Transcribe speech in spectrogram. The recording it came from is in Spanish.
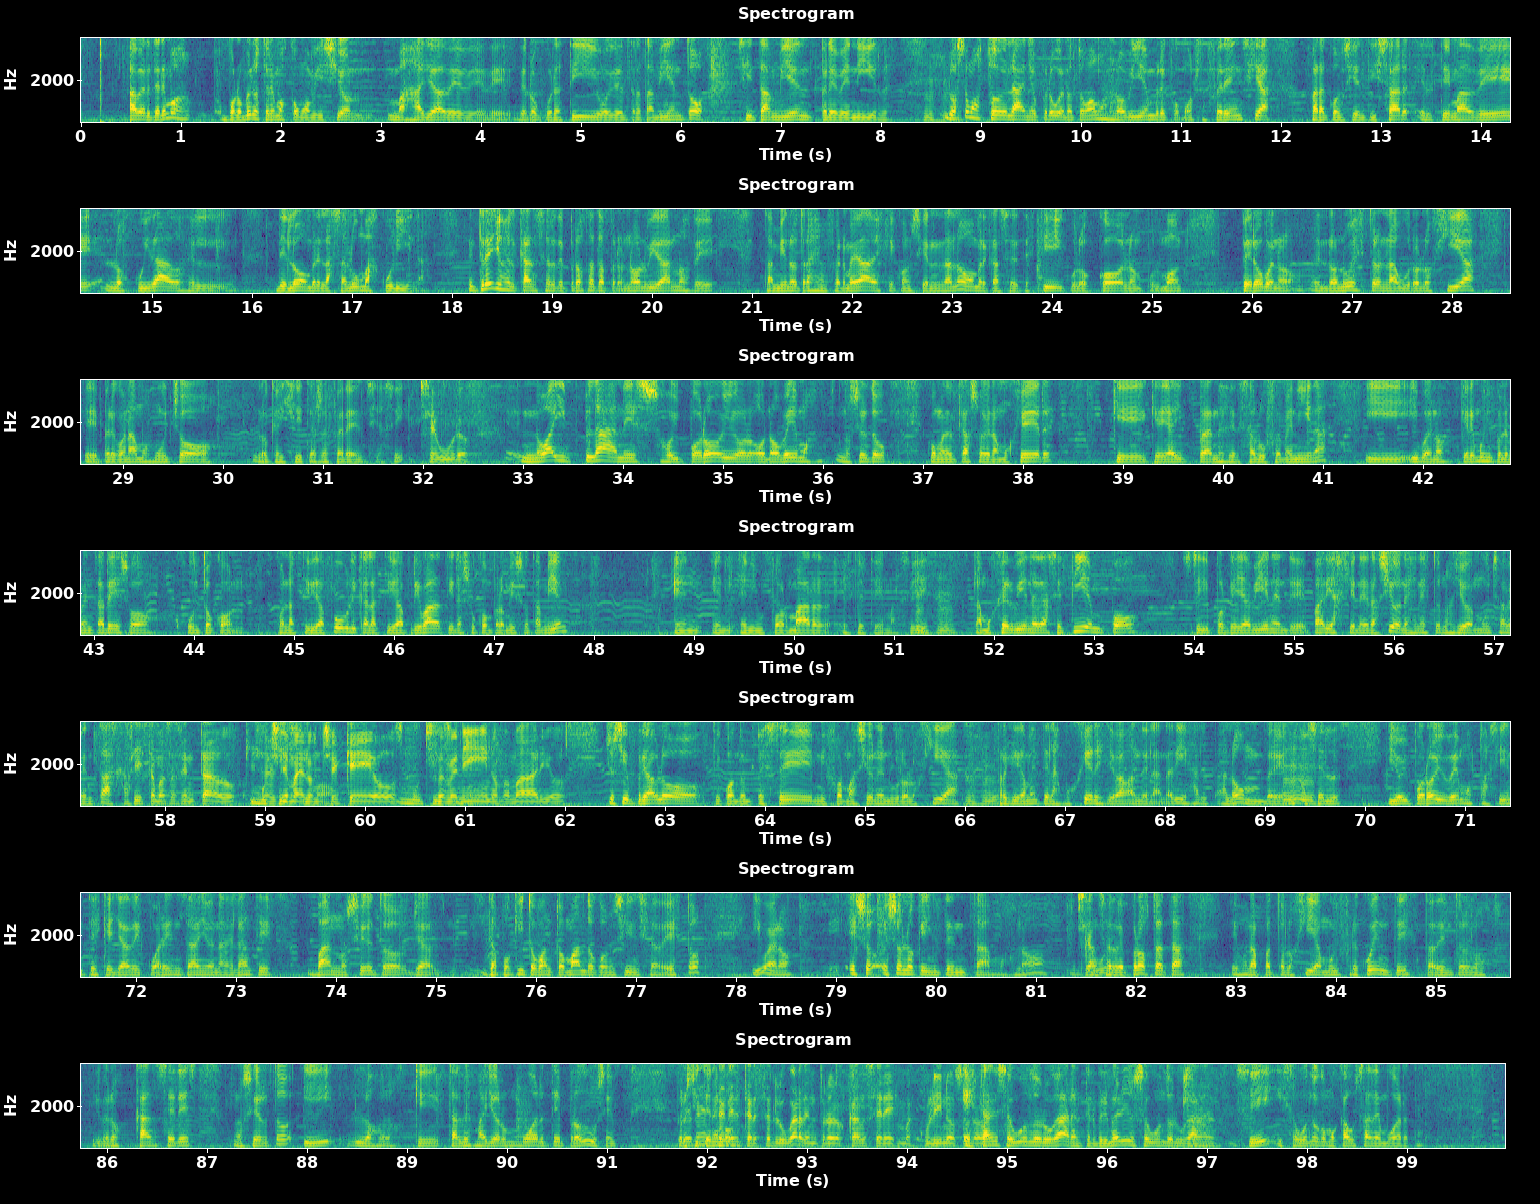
a ver, tenemos, por lo menos tenemos como misión, más allá de, lo curativo y del tratamiento, sí también prevenir. Lo hacemos todo el año, pero bueno, tomamos noviembre como referencia para concientizar el tema de los cuidados del, del hombre, la salud masculina. Entre ellos el cáncer de próstata, pero no olvidarnos de también otras enfermedades que conciernen al hombre, cáncer de testículo, colon, pulmón. Pero bueno, en lo nuestro, en la urología, eh, pregonamos mucho lo que hiciste referencia, ¿sí? Seguro. Eh, no hay planes hoy por hoy, o, no vemos, ¿no es cierto?, como en el caso de la mujer, que, hay planes de salud femenina y, bueno, queremos implementar eso junto con, con la actividad pública, la actividad privada tiene su compromiso también en, informar este tema. ¿sí? La mujer viene de hace tiempo, ¿sí? porque ya vienen de varias generaciones, en esto nos lleva mucha ventaja. Sí, está más asentado, quizás el tema de los chequeos femeninos, mamarios. Yo siempre hablo que cuando empecé mi formación en urología, prácticamente las mujeres llevaban de la nariz al, hombre. y hoy por hoy vemos pacientes que ya de 40 años en adelante van, ¿no es cierto?, ya de a poquito van tomando conciencia de esto y bueno, eso, eso es lo que intentamos, ¿no? El cáncer de próstata es una patología muy frecuente, está dentro de los primeros cánceres, ¿no es cierto? Y los, que tal vez mayor muerte producen. Pero si tenemos, está en el tercer lugar dentro de los cánceres masculinos. Está en segundo lugar, entre el primero y el segundo lugar, ¿sí? Y segundo como causa de muerte.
